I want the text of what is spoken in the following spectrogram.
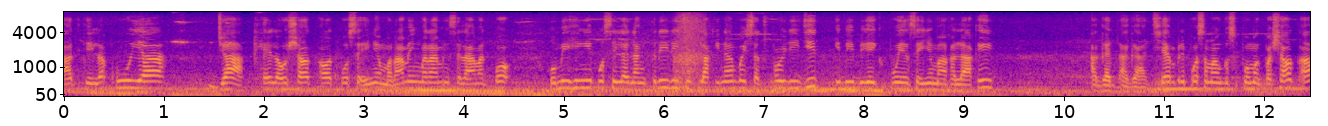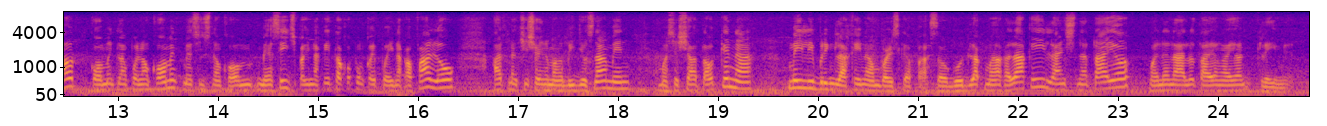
at kila Kuya Jack. Hello, shout out po sa inyo. Maraming maraming salamat po. Humihingi po sila ng 3-digit lucky numbers at 4-digit. Ibibigay ko po yan sa inyo mga kalaki agad-agad. Siyempre po sa mga gusto po magpa-shoutout, comment lang po ng comment, message ng com- message. Pag nakita ko pong kayo po ay naka-follow at nag-share ng mga videos namin, masya-shoutout ka na, may libreng lucky numbers ka pa. So good luck mga kalaki, lunch na tayo, mananalo tayo ngayon, claim it.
